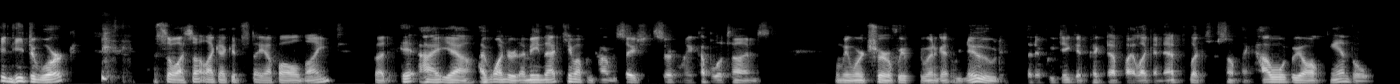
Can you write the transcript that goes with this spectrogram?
I need to work, so it's not like I could stay up all night. But it, I, yeah, I've wondered. I mean, that came up in conversation certainly a couple of times when we weren't sure if we were going to get renewed. That if we did get picked up by like a Netflix or something, how would we all handle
